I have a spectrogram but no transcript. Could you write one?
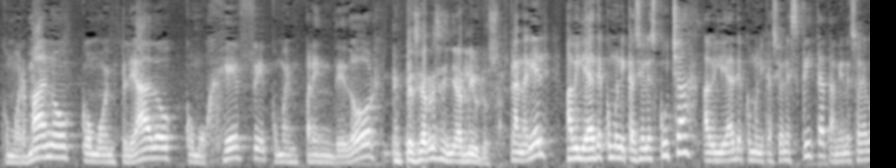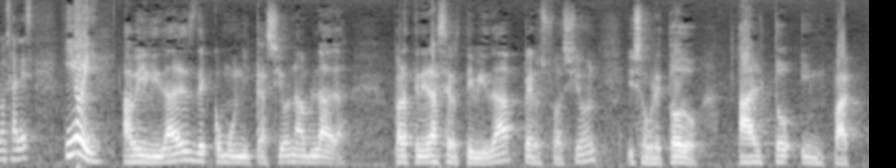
como hermano, como empleado, como jefe, como emprendedor. Empecé a reseñar libros. Plan Daniel, habilidades de comunicación escucha, habilidades de comunicación escrita, también es Sonia González. Y hoy, Habilidades de comunicación hablada para tener asertividad, persuasión y sobre todo alto impacto.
